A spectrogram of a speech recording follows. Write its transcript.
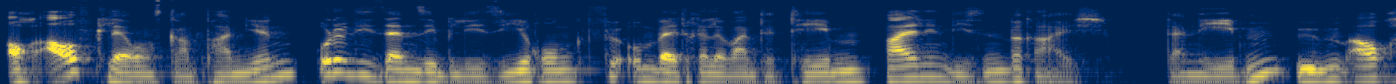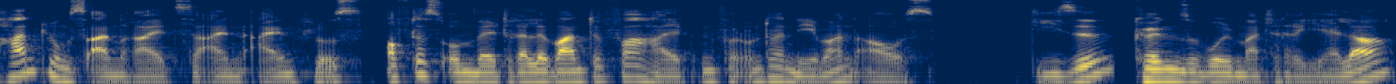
Auch Aufklärungskampagnen oder die Sensibilisierung für umweltrelevante Themen fallen in diesen Bereich. Daneben üben auch Handlungsanreize einen Einfluss auf das umweltrelevante Verhalten von Unternehmern aus. Diese können sowohl materieller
